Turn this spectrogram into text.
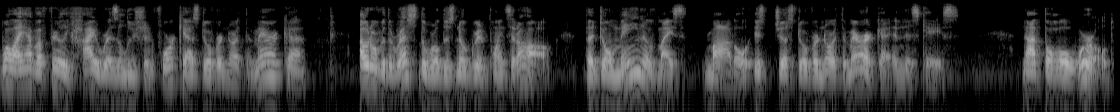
well, I have a fairly high resolution forecast over North America. Out over the rest of the world, there's no grid points at all. The domain of my model is just over North America in this case, not the whole world.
